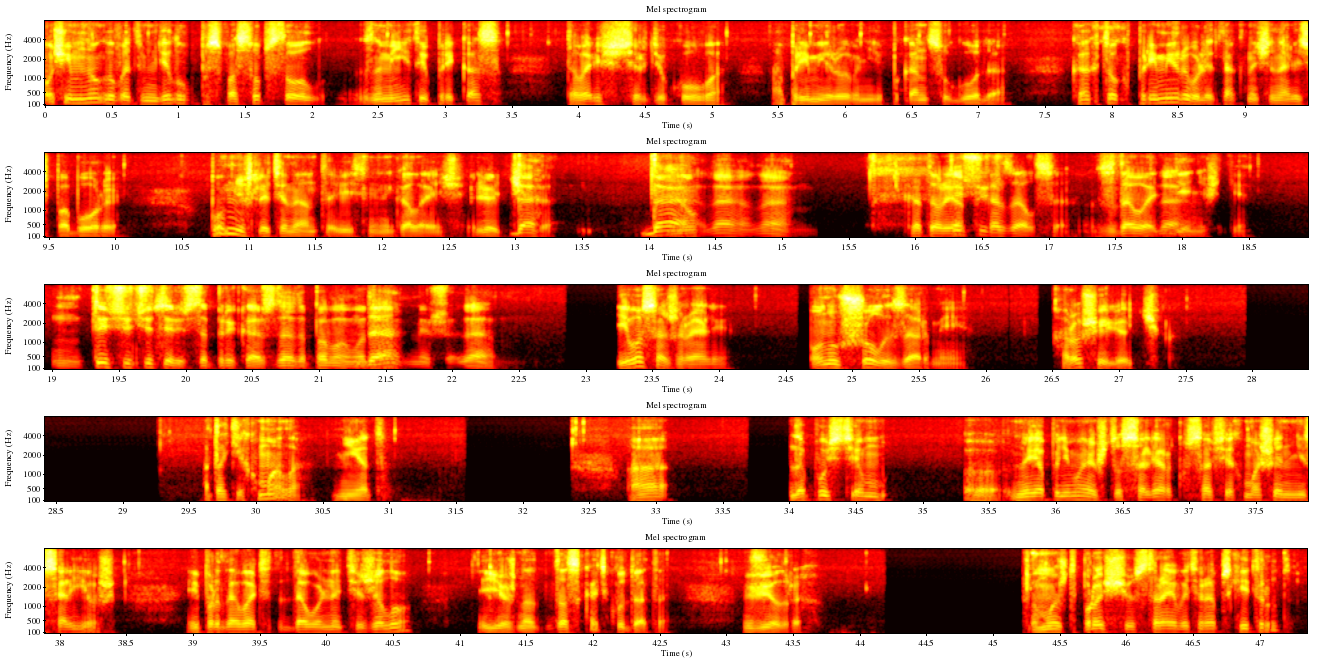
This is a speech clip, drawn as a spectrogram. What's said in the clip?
Очень много в этом делу поспособствовал знаменитый приказ товарища Сердюкова о премировании по концу года. Как только премировали, так начинались поборы. Помнишь лейтенанта Витя Николаевич, летчика? Да. Да, ну, да, да. Который Тысячу... отказался сдавать да. денежки. 1400 приказ, да, да, по-моему, да. да, Миша, да. Его сожрали. Он ушел из армии. Хороший летчик. А таких мало? Нет. А, допустим, э, ну, я понимаю, что солярку со всех машин не сольешь, и продавать это довольно тяжело. Ее же надо таскать куда-то в ведрах. Может, проще устраивать рабский труд?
